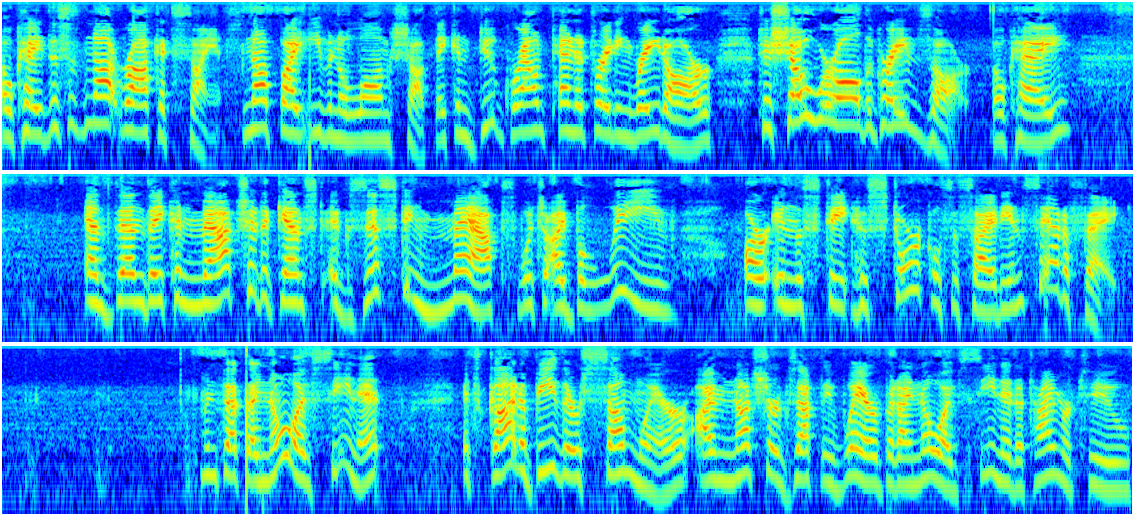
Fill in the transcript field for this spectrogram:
Okay, this is not rocket science, not by even a long shot. They can do ground penetrating radar to show where all the graves are, okay? And then they can match it against existing maps, which I believe are in the State Historical Society in Santa Fe. In fact, I know I've seen it. It's got to be there somewhere. I'm not sure exactly where, but I know I've seen it a time or two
